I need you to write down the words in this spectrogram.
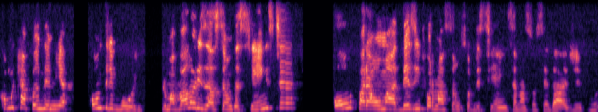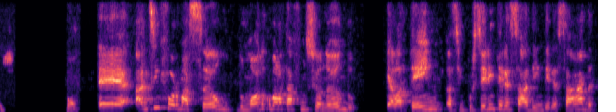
Como que a pandemia contribui para uma valorização da ciência ou para uma desinformação sobre ciência na sociedade hoje? Bom, é, a desinformação, do modo como ela está funcionando, ela tem, assim, por ser interessada e endereçada,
